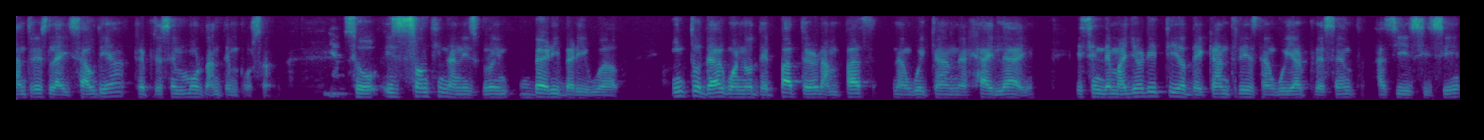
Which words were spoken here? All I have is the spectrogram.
Countries like Saudi represent more than 10%. Yeah. So it's something that is growing very, very well. Into that, one of the pattern and path that we can highlight is in the majority of the countries that we are present as GCC,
